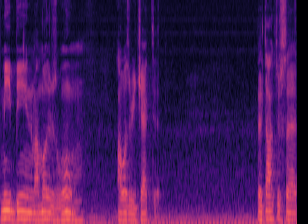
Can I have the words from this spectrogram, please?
me being in my mother's womb, I was rejected. The doctor said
